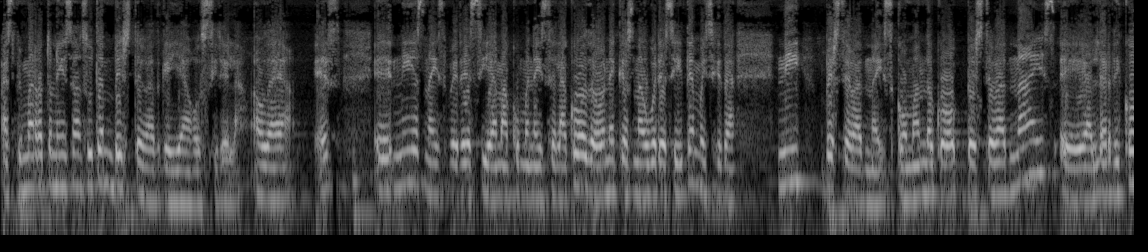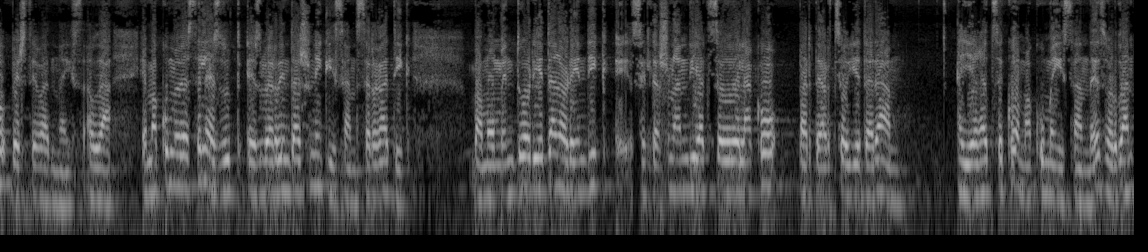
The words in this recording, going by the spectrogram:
azpimarratu nahi izan zuten beste bat gehiago zirela. Hau da, ez? E, ni ez naiz berezia emakume naizelako, edo honek ez nau berezi egiten, baizik eta ni beste bat naiz, komandoko beste bat naiz, e, alderdiko beste bat naiz. Hau da, emakume bezala ez dut ez berdintasunik izan, zergatik, ba, momentu horietan oraindik e, zeltasun handiak zeudelako parte hartze horietara ailegatzeko emakume izan dez. Orduan,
